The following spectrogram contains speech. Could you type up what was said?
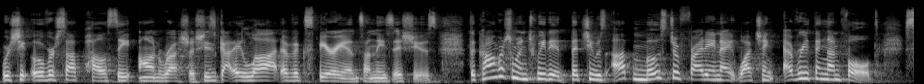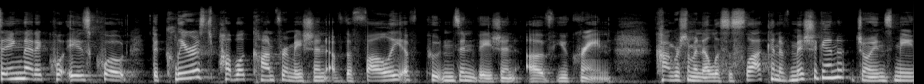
where she oversaw policy on Russia. She's got a lot of experience on these issues. The Congresswoman tweeted that she was up most of Friday night watching everything unfold, saying that it is, quote, the clearest public confirmation of the folly of Putin's invasion of Ukraine. Congresswoman Elissa Slotkin of Michigan joins me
